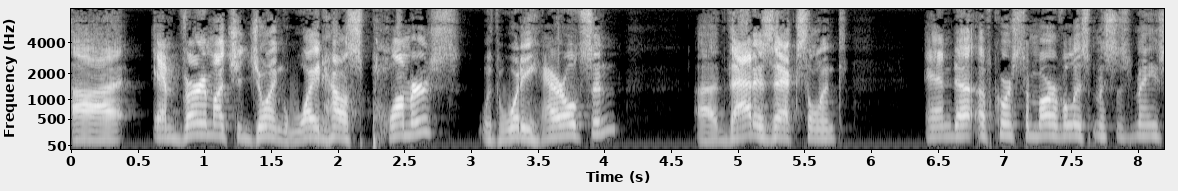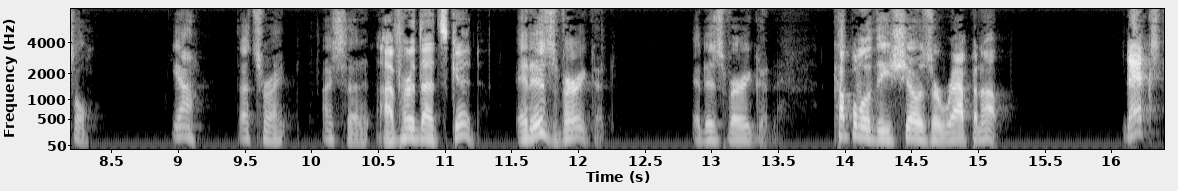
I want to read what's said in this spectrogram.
Uh, am very much enjoying White House Plumbers with Woody Harrelson. Uh, that is excellent. And, uh, of course, The Marvelous Mrs. Maisel. Yeah, that's right. I said it. I've heard that's good. It is very good. It is very good. A couple of these shows are wrapping up. Next.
